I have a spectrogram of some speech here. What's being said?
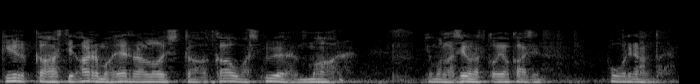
Kirkkaasti armo Herra loistaa kauas yöhön maan. Jumala siunatko jokaisen uhrin antaja.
